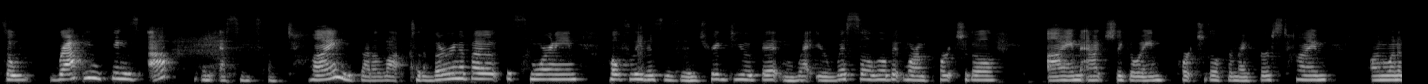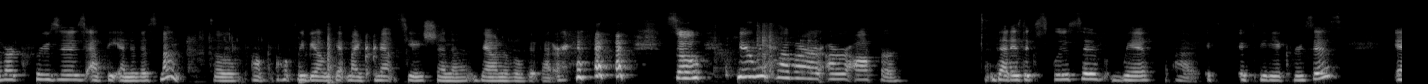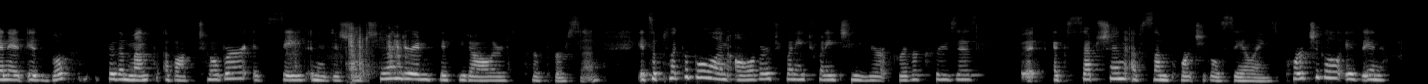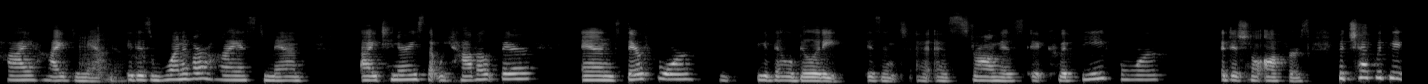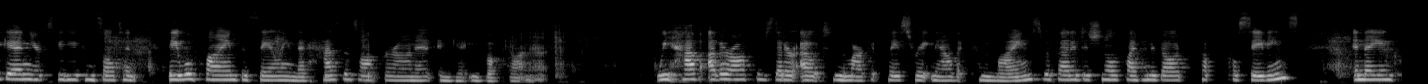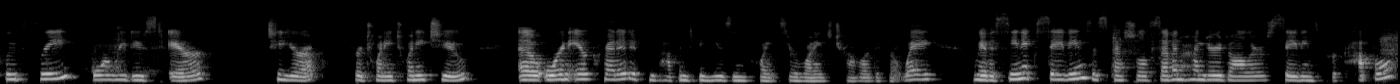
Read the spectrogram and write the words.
So, wrapping things up in essence of time, we've got a lot to learn about this morning. Hopefully, this has intrigued you a bit and wet your whistle a little bit more on Portugal. I'm actually going Portugal for my first time on one of our cruises at the end of this month. So I'll hopefully be able to get my pronunciation uh, down a little bit better. so here we have our, our offer that is exclusive with uh, Expedia Cruises. And it is booked for the month of October. It's saved an additional $250 per person. It's applicable on all of our 2022 Europe River cruises exception of some Portugal sailings. Portugal is in high, high demand. Yeah. It is one of our highest demand itineraries that we have out there. And therefore, the availability isn't as strong as it could be for additional offers. But check with you again, your Expedia consultant. They will find the sailing that has this offer on it and get you booked on it. We have other offers that are out in the marketplace right now that combines with that additional $500 per couple savings. And they include free or reduced air to Europe for 2022, uh, or an air credit if you happen to be using points or wanting to travel a different way. We have a scenic savings, a special $700 savings per couple.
